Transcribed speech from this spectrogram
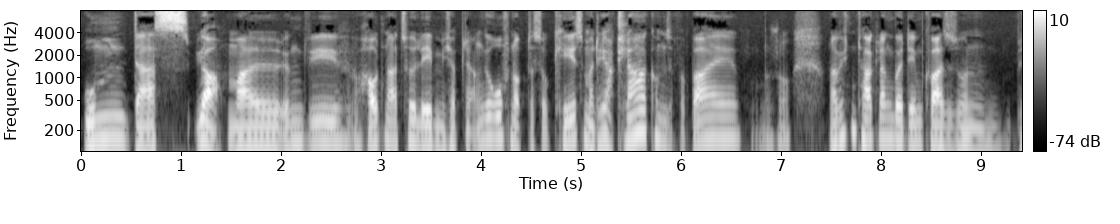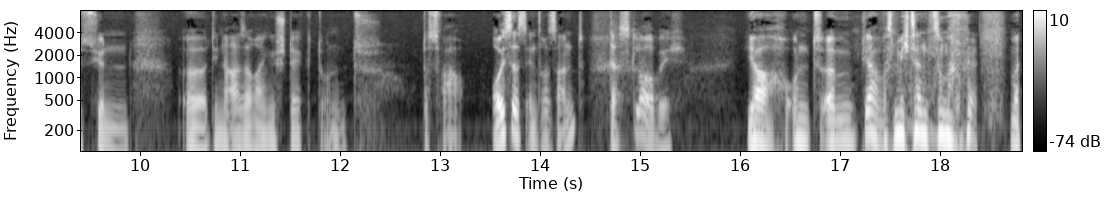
um das ja mal irgendwie hautnah zu erleben. Ich habe den angerufen, ob das okay ist. Meinte, ja klar, kommen Sie vorbei. Und. Dann habe ich einen Tag lang bei dem quasi so ein bisschen äh, die Nase reingesteckt und das war äußerst interessant. Das glaube ich. Ja, und ähm, ja, was mich dann zum man,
